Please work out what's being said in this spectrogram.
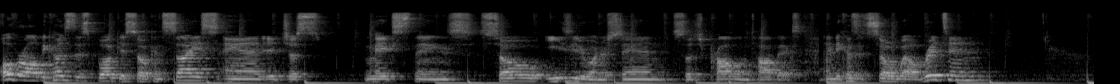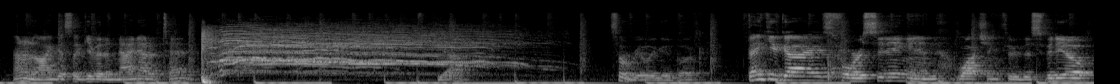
Overall, because this book is so concise and it just makes things so easy to understand, such problem topics, and because it's so well written, I don't know, I guess I give it a 9 out of 10. Yeah. It's a really good book. Thank you guys for sitting and watching through this video.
